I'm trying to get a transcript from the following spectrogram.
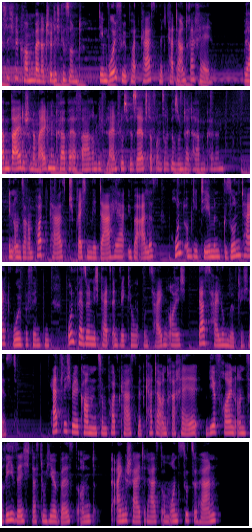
Herzlich willkommen bei Natürlich Gesund, dem Wohlfühl-Podcast mit Katha und Rachel. Wir haben beide schon am eigenen Körper erfahren, wie viel Einfluss wir selbst auf unsere Gesundheit haben können. In unserem Podcast sprechen wir daher über alles rund um die Themen Gesundheit, Wohlbefinden und Persönlichkeitsentwicklung und zeigen euch, dass Heilung möglich ist. Herzlich willkommen zum Podcast mit Katha und Rachel. Wir freuen uns riesig, dass du hier bist und eingeschaltet hast, um uns zuzuhören.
